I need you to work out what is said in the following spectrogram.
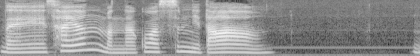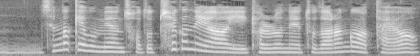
네, 사연 만나고 왔습니다. 음, 생각해보면 저도 최근에야 이 결론에 도달한 것 같아요.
